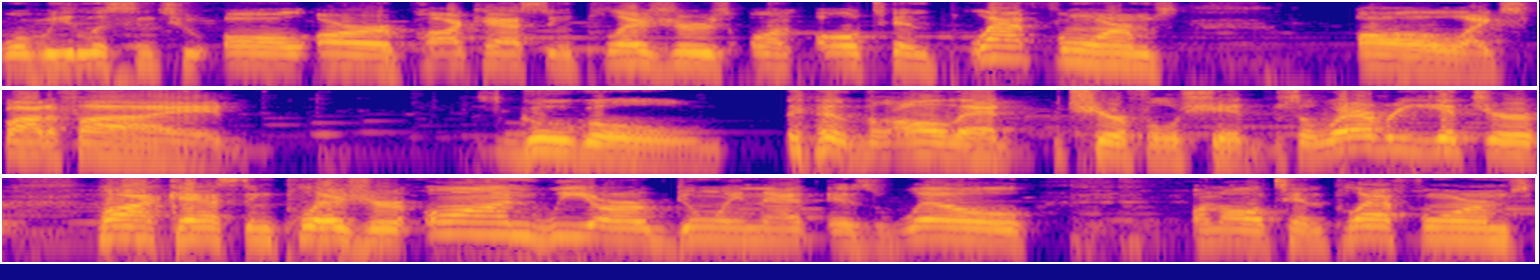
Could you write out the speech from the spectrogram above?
where we listen to all our podcasting pleasures on all 10 platforms, all like Spotify, Google, all that cheerful shit. So, wherever you get your podcasting pleasure on, we are doing that as well on all 10 platforms.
